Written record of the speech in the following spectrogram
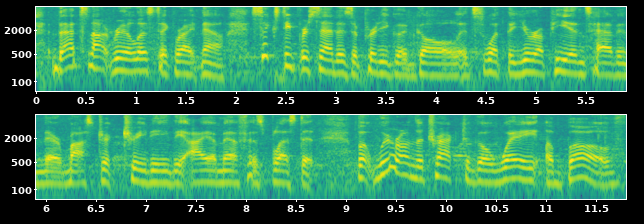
that's not realistic right now. 60% is a pretty good goal. It's what the Europeans have in their Maastricht Treaty. The IMF has blessed it. But we're on the track to go way above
